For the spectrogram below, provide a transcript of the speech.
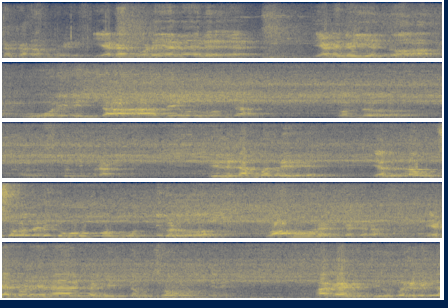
ಕರಂ ಹೇಳಿ, ಎಡ ತೊಡೆಯ ಮೇಲೆ ಎಡಗೈಯನ್ನು ಊರಿನಿಂದ ದೇವರು ಅಂತ ಒಂದು ಸ್ತುತಿ ಪ್ರಾರ್ಥನೆ. ಇಲ್ಲಿ ನಮ್ಮಲ್ಲಿ ಎಲ್ಲ ಉತ್ಸವಗಳಿಗೆ ಹೋಗುವ ಮೂರ್ತಿಗಳು ವಾಮೋರಂಕಕರ ಎಡ ಎಡತೊಡೆಯ ಮೇಲೆ ಕೈಯಿಟ್ಟ ಉತ್ಸವ ಹೋಗ್ತೀನಿ. ಹಾಗಾಗಿ ತಿರುಪತಿಯಿಂದ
